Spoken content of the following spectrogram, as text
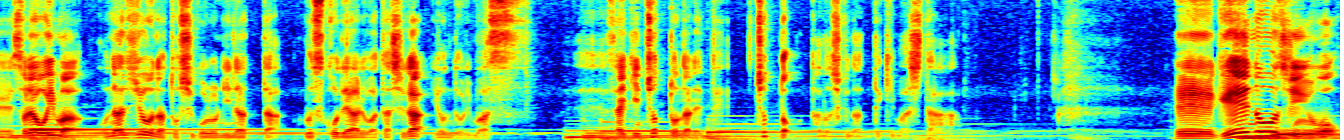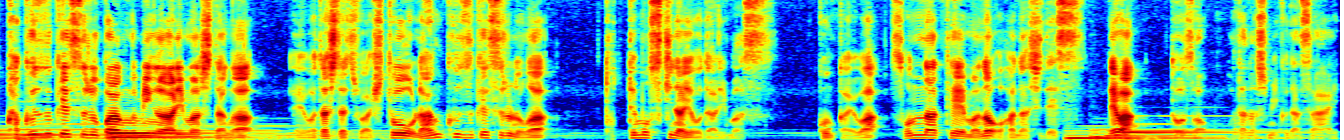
えー、それを今同じような年頃になった息子である私が読んでおります、えー、最近ちょっと慣れてちょっと楽しくなってきました。えー、芸能人を格付けする番組がありましたが、えー、私たちは人をランク付けするのがとっても好きなようであります。今回はそんなテーマのお話です。ではどうぞお楽しみください。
